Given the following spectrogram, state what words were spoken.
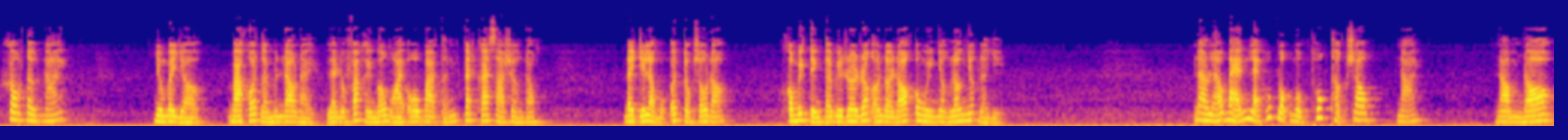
Khâu từ nói nhưng bây giờ ba khối tệ minh đao này lại được phát hiện ở ngoại ô ba tỉnh cách khá xa sơn đông. Đây chỉ là một ít trong số đó không biết tiền tệ bị rơi rớt ở nơi đó có nguyên nhân lớn nhất là gì? Đào lão bản lại hút một ngụm thuốc thật sâu nói năm đó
